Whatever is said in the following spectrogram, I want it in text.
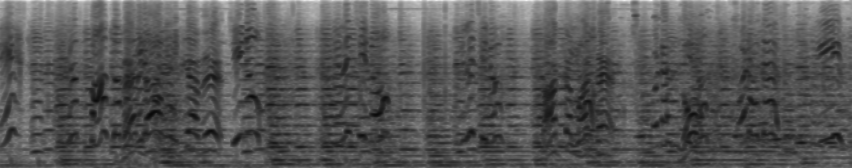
ஏ, நான் பார்க்காம வேண்டாம் விட்டுருவேன். முடியாது. சீனு இல்ல சீனு? இல்ல சீனு? காட்ட மாட்டேன். போடா, No. சீனு, ஓடாத, please.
